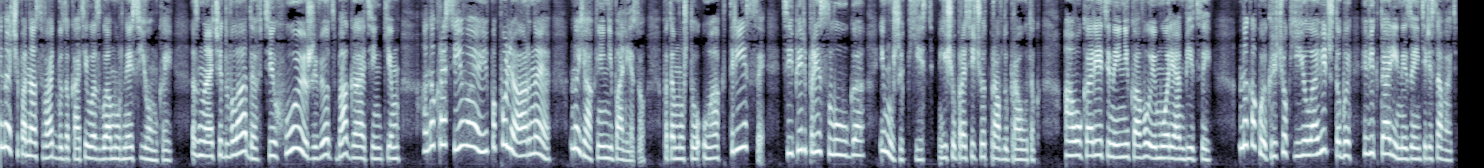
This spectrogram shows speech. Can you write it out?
Иначе бы она свадьбу закатила с гламурной съемкой. Значит, Влада втихую живет с богатеньким. Она красивая и популярная, но я к ней не полезу, потому что у актрисы теперь прислуга, и мужик есть, еще просечет правду про уток. А у Каретиной никого и море амбиций. На какой крючок ее ловить, чтобы викториной заинтересовать?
